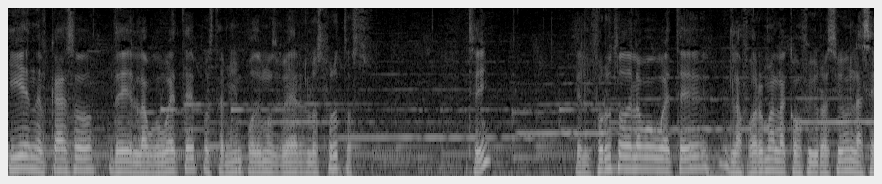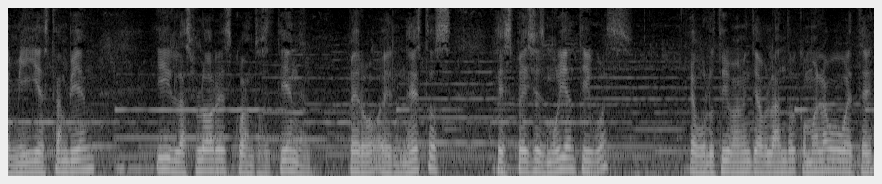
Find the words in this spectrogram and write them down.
Y en el caso del ahuehuete, pues también podemos ver los frutos. ¿Sí? El fruto del ahuehuete, la forma, la configuración, las semillas también y las flores cuando se tienen. Pero en estas especies muy antiguas, evolutivamente hablando, como el ahuehuete,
